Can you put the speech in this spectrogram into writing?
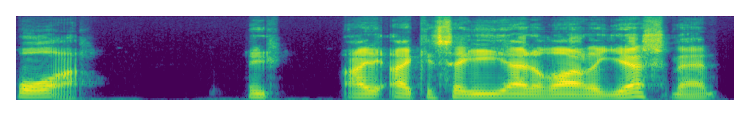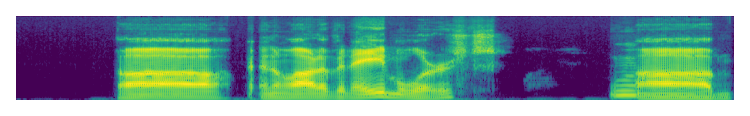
well, I, I could say he had a lot of yes men, uh, and a lot of enablers. Mm. Um,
